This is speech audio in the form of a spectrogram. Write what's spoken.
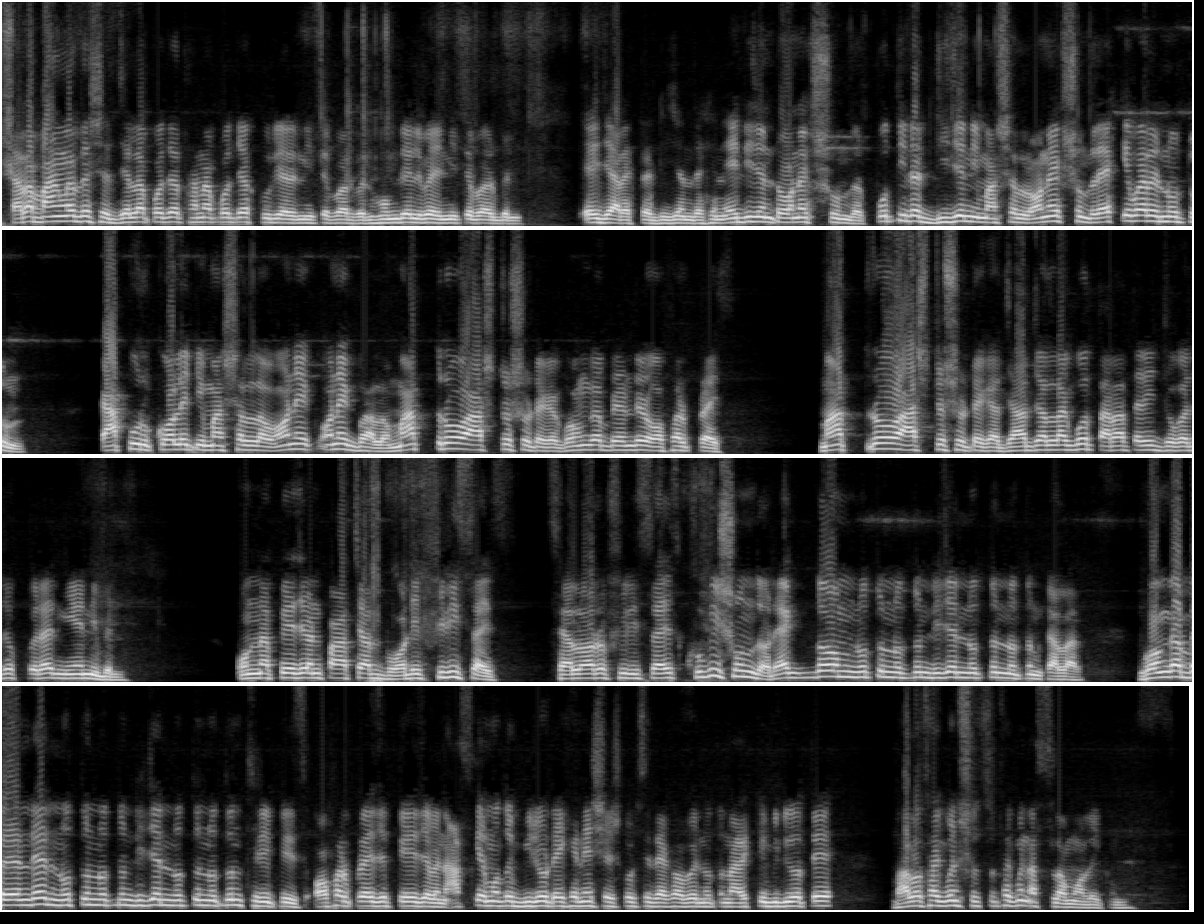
সারা বাংলাদেশে জেলা পর্যায়ে থানা পর্যায়ে কুরিয়ারে নিতে পারবেন হোম ডেলিভারি নিতে পারবেন। এই যে আরেকটা ডিজাইন দেখেন, এই ডিজাইনটা অনেক সুন্দর। প্রতিটা ডিজাইনই মার্শাল্লাহ অনেক সুন্দর, একেবারে নতুন। কাপড় কোয়ালিটি মার্শাল্লাহ অনেক অনেক ভালো, মাত্র আটশোশো টাকা, গঙ্গা ব্র্যান্ডের অফার প্রাইস মাত্র আটশোশো টাকা। যার যার লাগবে তাড়াতাড়ি যোগাযোগ করে নিয়ে নেবেন। অন্য পেয়ে যাবেন পাঁচ হাত বডি ফ্রি সাইজ সালোয়ারও ফ্রি সাইজ খুবই সুন্দর। একদম নতুন নতুন ডিজাইন নতুন নতুন কালার গঙ্গা ব্র্যান্ডের নতুন নতুন ডিজাইন নতুন নতুন থ্রি পিস অফার প্রাইজে পেয়ে যাবেন। আজকের মতো ভিডিওটা এখানে শেষ করছি। দেখা হবে নতুন আরেকটি ভিডিওতে। ভালো থাকবেন, সুস্থ থাকবেন। আসসালামু আলাইকুম।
